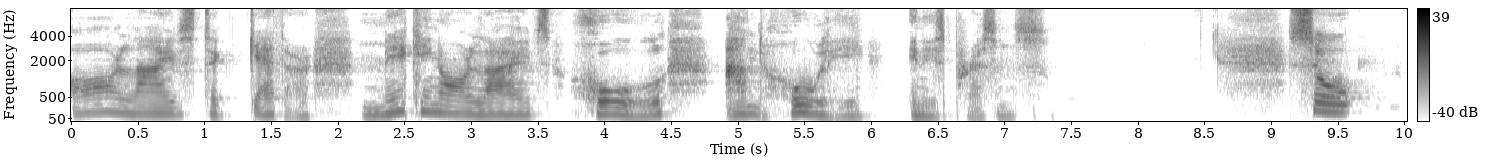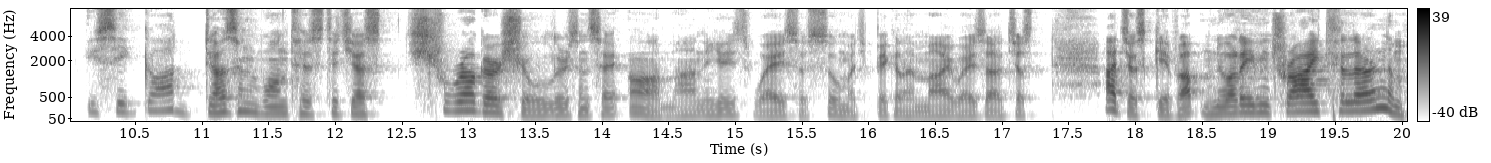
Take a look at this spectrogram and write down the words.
our lives together, making our lives whole and holy in His presence. So, you see, God doesn't want us to just shrug our shoulders and say, "Oh man, His ways are so much bigger than my ways. I just, I just give up and not even try to learn them."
